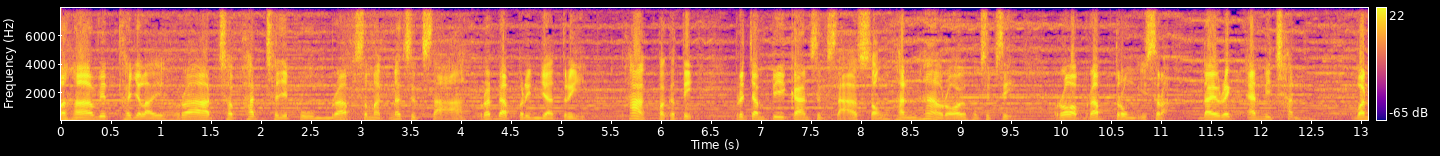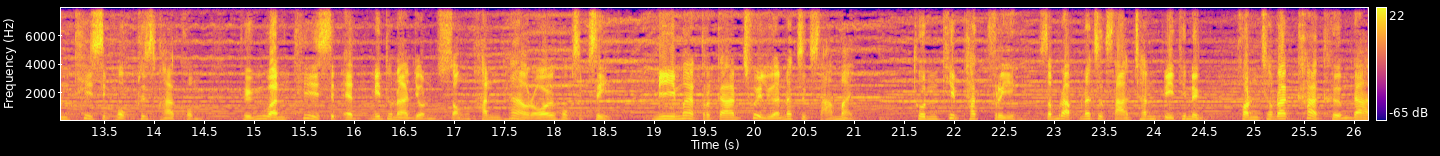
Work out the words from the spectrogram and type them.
มหาวิทยาลัยราชพัฒชัยภูมิรับสมัครนักศึกษาระดับปริญญาตรี ภาคปกติ ประจำปีการศึกษา 2564 รอบรับตรงอิสระ Direct Admission วันที่ 16 พฤษภาคม ถึงวันที่ 11 มิถุนายน 2564 มีมาตรการช่วยเหลือนักศึกษาใหม่ ทุนที่พักฟรีสำหรับนักศึกษาชั้นปีที่ 1 ผ่อนชำระค่าเทอมได้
